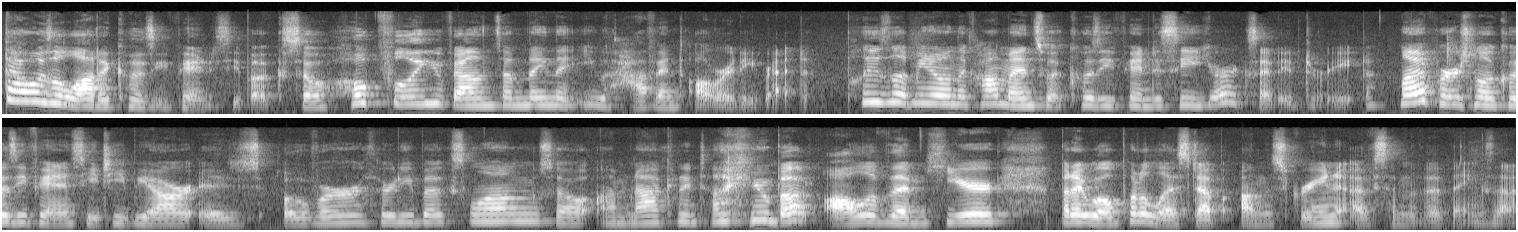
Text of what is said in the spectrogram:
that was a lot of cozy fantasy books, so hopefully you found something that you haven't already read please let me know in the comments what cozy fantasy you're excited to read. My personal cozy fantasy TBR is over 30 books long, so I'm not going to tell you about all of them here, but I will put a list up on the screen of some of the things that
